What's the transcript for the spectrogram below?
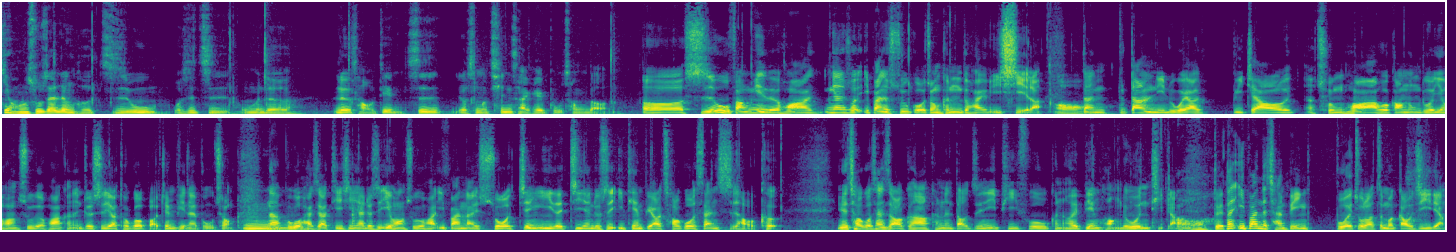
叶黄素在任何植物，我是指我们的热炒店是有什么青菜可以补充到的？呃，食物方面的话，应该说一般的蔬果中可能都还有一些啦。哦但当然你如果要比较呃纯化啊或高浓度的叶黄素的话，可能就是要透过保健品来补充。嗯，那不过还是要提醒一下，就是叶黄素的话，一般来说建议的剂量就是一天不要超过三十毫克。因为超过三十毫克，它可能导致你皮肤可能会变黄的问题啦。对，但一般的产品不会做到这么高剂量，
